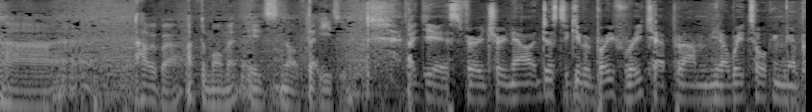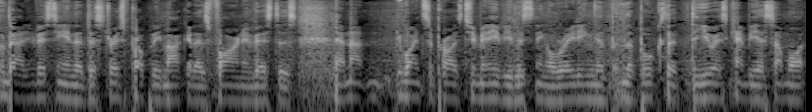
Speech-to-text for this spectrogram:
Uh, However, at the moment, it's not that easy. Uh, yes, very true. Now, just to give a brief recap, um, you know, we're talking about investing in the distressed property market as foreign investors. Now, not, it won't surprise too many of you listening or reading the, the book that the US can be a somewhat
